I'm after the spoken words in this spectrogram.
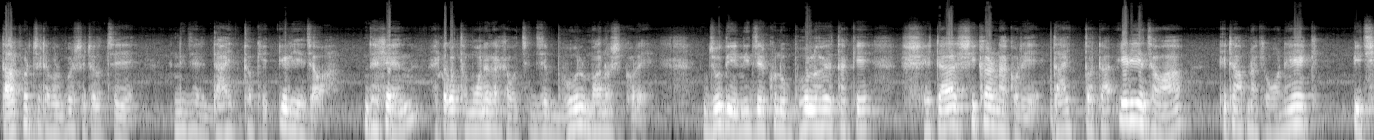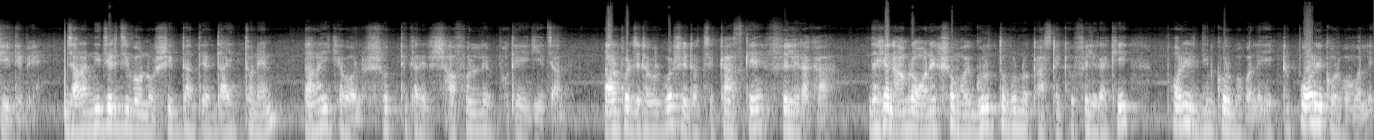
তারপর যেটা বলব সেটা হচ্ছে নিজের দায়িত্বকে এড়িয়ে যাওয়া। দেখেন, একটা কথা মনে রাখা উচিত যে ভুল মানুষ করে। যদি নিজের কোনো ভুল হয়ে থাকে, সেটা স্বীকার না করে দায়িত্বটা এড়িয়ে যাওয়া, এটা আপনাকে অনেক পিছিয়ে দেবে। যারা নিজের জীবন ও সিদ্ধান্তের দায়িত্ব নেন, তারাই কেবল সত্যিকারের সাফল্যের পথে এগিয়ে যান। তারপর যেটা বলব, সেটা হচ্ছে কাজকে ফেলে রাখা। দেখেন, আমরা অনেক সময় গুরুত্বপূর্ণ কাজটাকেও ফেলে রাখি, পরের দিন করব বলে, একটু পরে করব বলে।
